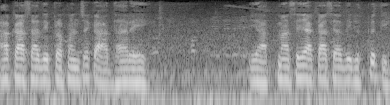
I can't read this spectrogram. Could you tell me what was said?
आकाश आदि प्रपंच का आधार है। ये आत्मा से आकाश आदि की उत्पत्ति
